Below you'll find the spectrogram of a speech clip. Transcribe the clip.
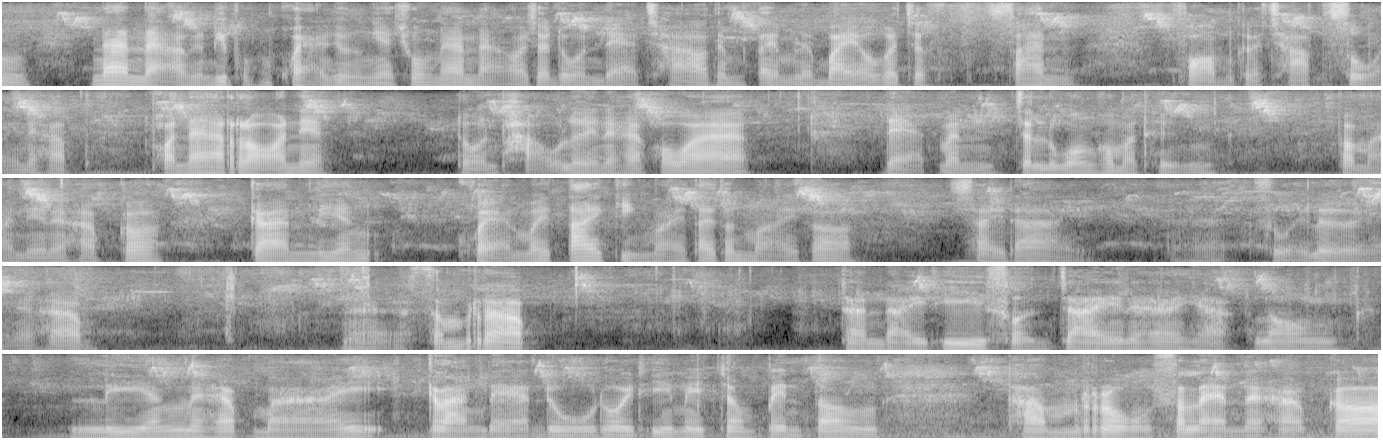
หน้าหนาวอย่างที่ผมแขวนอยู่ตรงเนี้ยช่วงหน้าหนาวจะโดนแดดเช้าเต็มๆเลยใบเขาก็จะสั้นฟอร์มกระชับสวยนะครับ พอหน้าร้อนเนี่ยโดนเผาเลยนะครับ เพราะว่าแดดมันจะล้วงเข้ามาถึงประมาณนี้นะครับ ก็การเลี้ยงแขวนไว้ใต้กิ่งไม้ใต้ต้นไม้ก็ ใช้ได้นะฮะสวยเลยนะครับนะสำหรับท่านใดที่สนใจนะฮะอยากลองเลี้ยงนะครับ ไม้กลางแดดดูโดยที่ไม่จำเป็นต้องทำโรงสแลนนะครับ ก็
